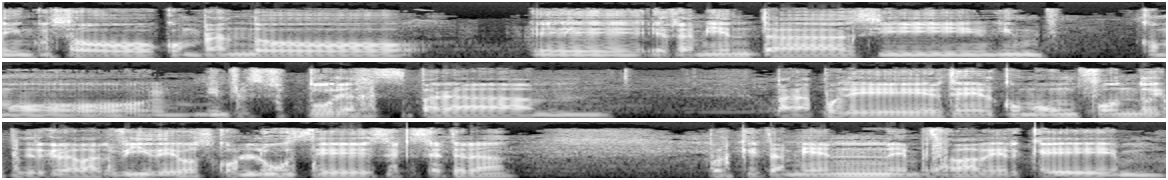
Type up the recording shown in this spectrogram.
incluso comprando herramientas y como infraestructuras para... Um, para poder tener como un fondo y poder grabar vídeos con luces, etcétera, porque también empezaba a ver que mm,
